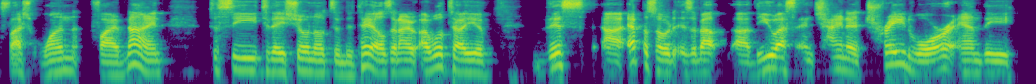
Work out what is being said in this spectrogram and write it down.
slash 159 to see today's show notes and details. And I, I will tell you, this uh, episode is about uh, the U.S. and China trade war and the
